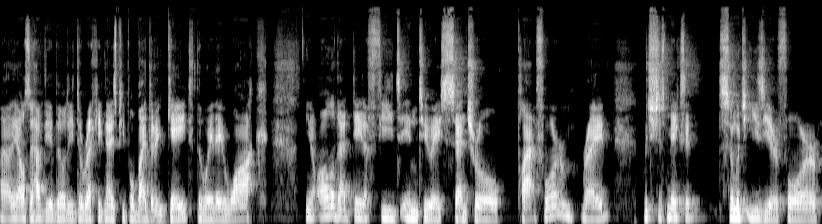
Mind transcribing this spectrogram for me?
uh, they also have the ability to recognize people by their gait, the way they walk. You know, all of that data feeds into a central platform, right? Which just makes it so much easier for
